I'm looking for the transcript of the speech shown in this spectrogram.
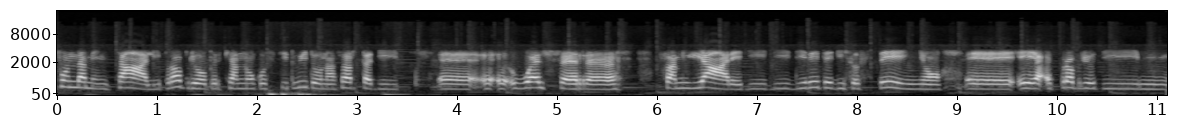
fondamentali proprio perché hanno costituito una sorta di eh, eh, welfare familiare, di, di, di, rete di sostegno eh, e proprio di mm,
